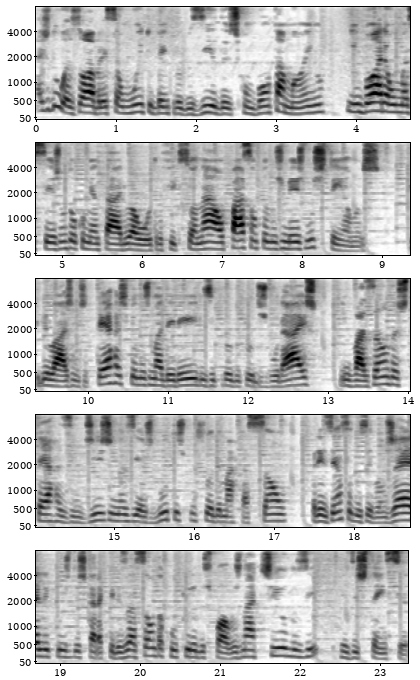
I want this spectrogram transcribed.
As duas obras são muito bem produzidas, com bom tamanho embora uma seja um documentário e a outra ficcional, passam pelos mesmos temas: grilagem de terras pelos madeireiros e produtores rurais, invasão das terras indígenas e as lutas por sua demarcação, presença dos evangélicos, descaracterização da cultura dos povos nativos e resistência.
